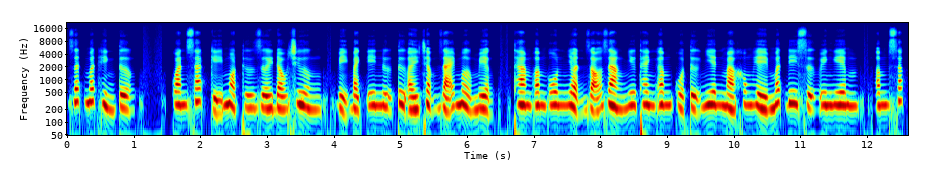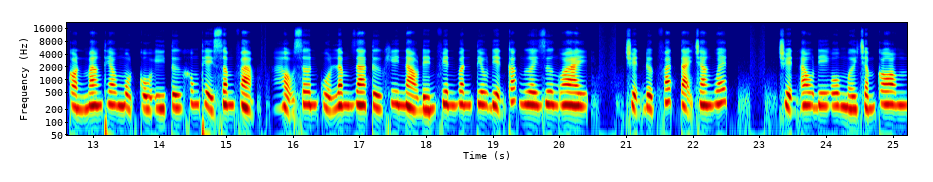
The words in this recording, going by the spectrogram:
rất mất hình tượng. Quan sát kỹ một thứ dưới đấu trường, vị bạch y nữ tử ấy chậm rãi mở miệng. Tham âm ôn nhuận rõ ràng như thanh âm của tự nhiên mà không hề mất đi sự uy nghiêm. Âm sắc còn mang theo một cố ý tứ không thể xâm phạm. hậu sơn của Lâm gia từ khi nào đến phiên vân tiêu điện các ngươi dương oai. Chuyện được phát tại trang web truyệnaudiomoi.com.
